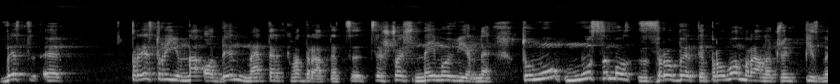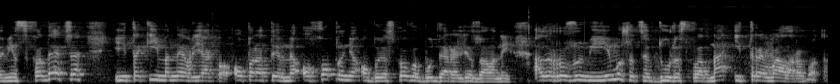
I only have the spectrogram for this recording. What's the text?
вист. Пристроїв на один метр квадратний. Це, це щось неймовірне. Тому мусимо зробити пролом рано чи пізно він складеться, і такий маневр, як оперативне охоплення, обов'язково буде реалізований. Але розуміємо, що це дуже складна і тривала робота.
